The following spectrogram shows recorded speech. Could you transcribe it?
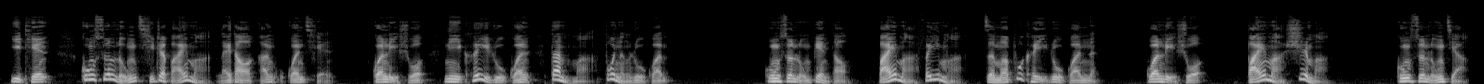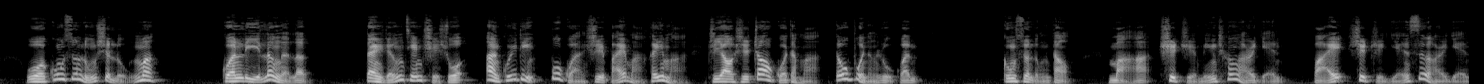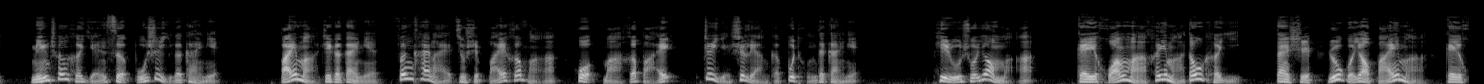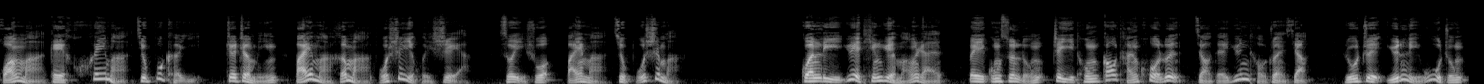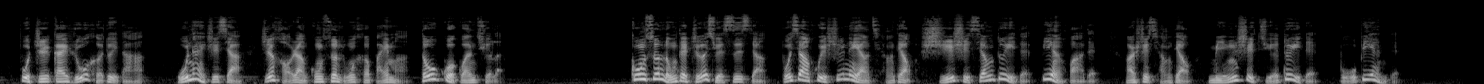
一天，公孙龙骑着白马来到函谷关前，官吏说：“你可以入关，但马不能入关。”公孙龙便道：“白马非马，怎么不可以入关呢？”官吏说：“白马是马。”公孙龙讲：“我公孙龙是龙吗？”官吏愣了愣，但仍坚持说：“按规定，不管是白马黑马，只要是赵国的马，都不能入关。”公孙龙道：“马是指名称而言，白是指颜色而言，名称和颜色不是一个概念。”白马这个概念分开来就是白和马或马和白，这也是两个不同的概念。譬如说要马，给黄马、黑马都可以；但是如果要白马，给黄马、给黑马就不可以。这证明白马和马不是一回事呀。所以说白马就不是马。官吏越听越茫然，被公孙龙这一通高谈阔论搅得晕头转向，如坠云里雾中，不知该如何对答。无奈之下，只好让公孙龙和白马都过关去了。公孙龙的哲学思想不像惠施那样强调实是相对的、变化的，而是强调名是绝对的、不变的。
